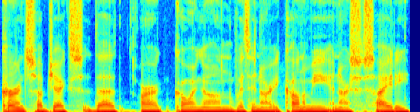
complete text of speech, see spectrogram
current subjects that are going on within our economy and our society.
